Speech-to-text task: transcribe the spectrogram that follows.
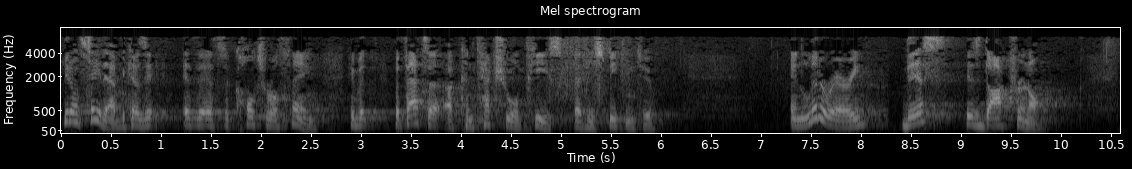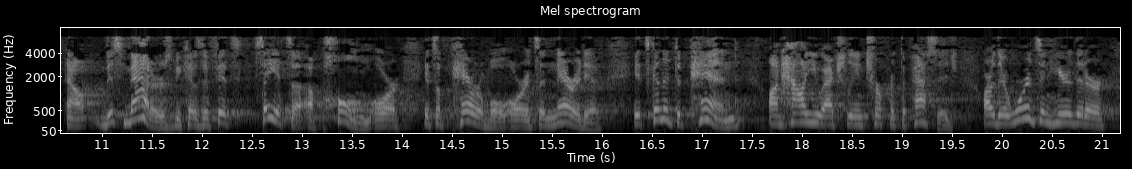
You don't say that because it, it, it's a cultural thing. But, but that's a, a contextual piece that he's speaking to. In literary, this is doctrinal. Now, this matters because if it's, say it's a, a, poem or it's a parable or it's a narrative, it's going to depend on how you actually interpret the passage. Are there words in here that are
